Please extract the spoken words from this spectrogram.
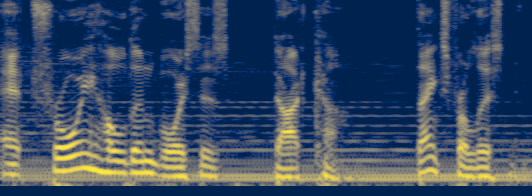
at troyholdenvoices.com. Thanks for listening.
